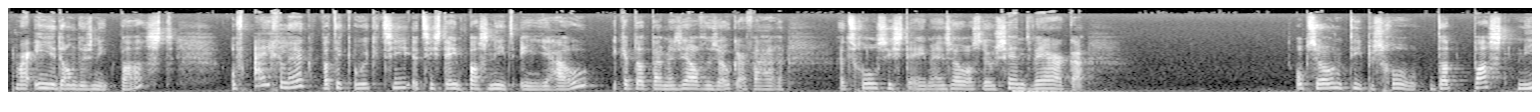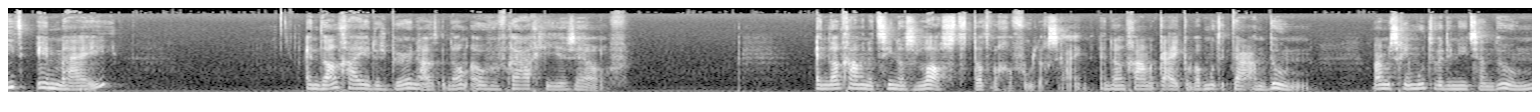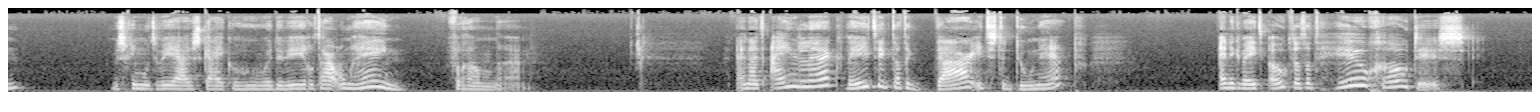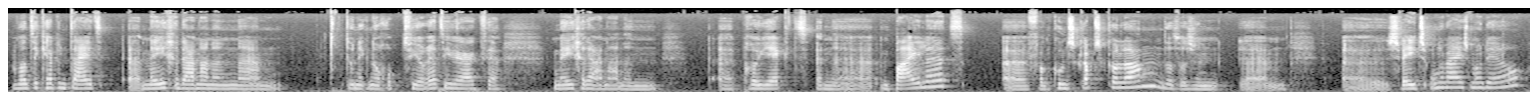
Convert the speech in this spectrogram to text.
waarin je dan dus niet past. Of eigenlijk, wat ik, hoe ik het zie, het systeem past niet in jou. Ik heb dat bij mezelf dus ook ervaren. Het schoolsysteem en zo als docent werken op zo'n type school, dat past niet in mij. En dan ga je dus burn-out en dan overvraag je jezelf. En dan gaan we het zien als last dat we gevoelig zijn. En dan gaan we kijken, wat moet ik daaraan doen? Maar misschien moeten we er niets aan doen. Misschien moeten we juist kijken hoe we de wereld daaromheen veranderen. En uiteindelijk weet ik dat ik daar iets te doen heb. En ik weet ook dat het heel groot is. Want ik heb een tijd uh, meegedaan aan een. Um, toen ik nog op Fioretti werkte, meegedaan aan een uh, project, een, uh, een pilot van Koens Kapskolan. Dat was een um, Zweeds onderwijsmodel.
